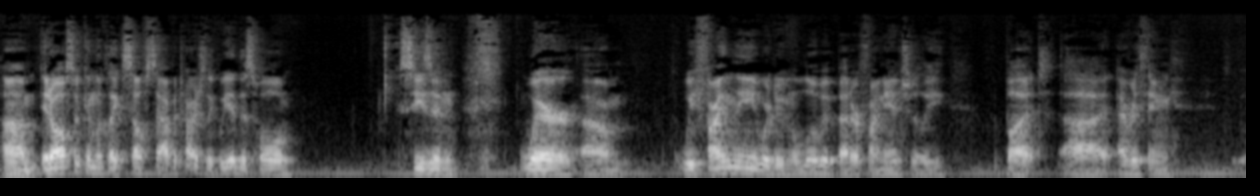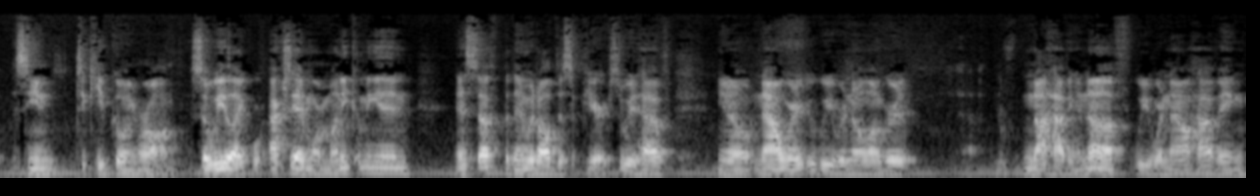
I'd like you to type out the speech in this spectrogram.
Um, it also can look like self sabotage. Like we had this whole season where um, we finally were doing a little bit better financially, but uh, everything seemed to keep going wrong. So we like actually had more money coming in and stuff, but then it would all disappear. So we'd have, you know, now we we were no longer not having enough. We were now having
